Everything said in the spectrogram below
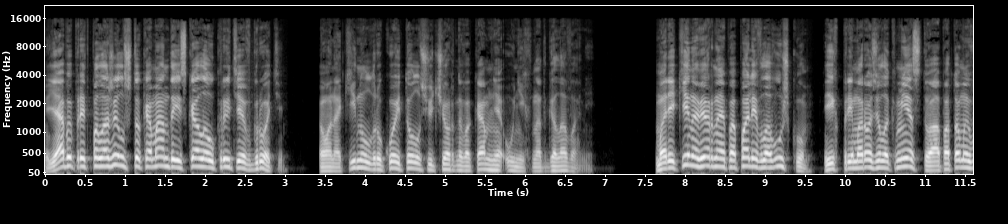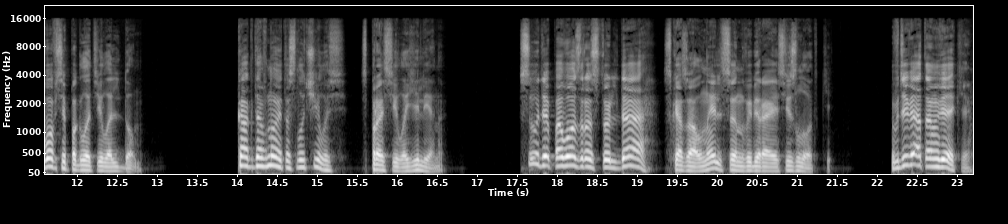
«Я бы предположил, что команда искала укрытие в гроте». Он окинул рукой толщу черного камня у них над головами. Моряки, наверное, попали в ловушку. Их приморозило к месту, а потом и вовсе поглотило льдом. «Как давно это случилось?» — спросила Елена. «Судя по возрасту льда», — сказал Нельсон, выбираясь из лодки. «В девятом веке».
